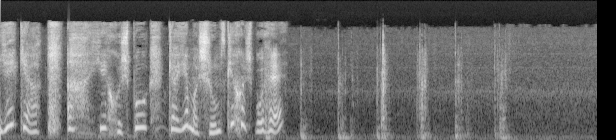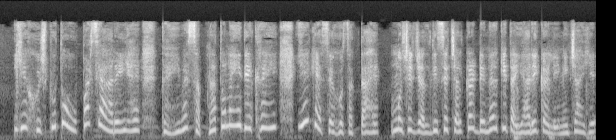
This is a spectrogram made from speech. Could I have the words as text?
ये क्या? आह, ये खुशबू क्या ये मशरूम्स की खुशबू है? ये खुशबू तो ऊपर से आ रही है। कहीं मैं सपना तो नहीं देख रही। ये कैसे हो सकता है? मुझे जल्दी से चलकर डिनर की तैयारी कर लेनी चाहिए।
